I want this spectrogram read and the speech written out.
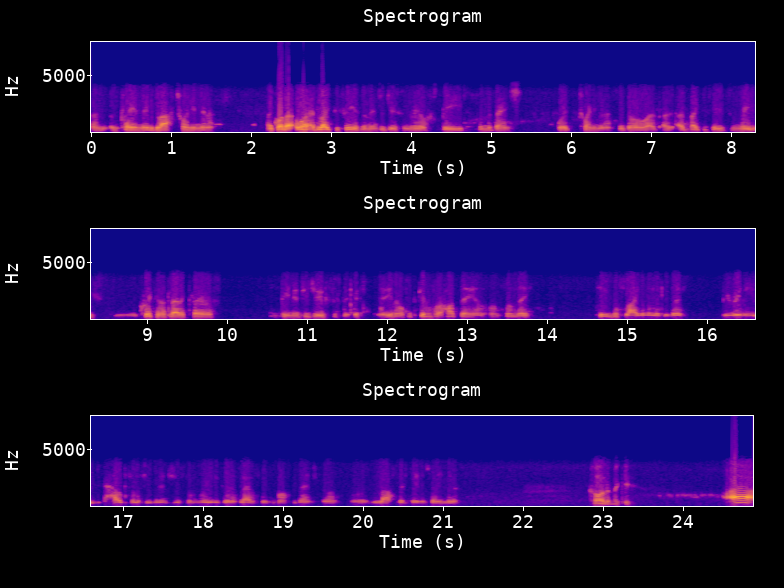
and and playing maybe the last twenty minutes. Like what, I, what I'd like to see is him introducing real speed from the bench with 20 minutes to go. I'd, I'd like to see some really quick and athletic players being introduced. If, if you know if it's given for a hot day on, on Sunday, teams are flagging a little bit. It'd be really helpful if you could introduce some really good athleticism off the bench for, for the last 15 or 20 minutes. Call it, Mickey. Uh,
